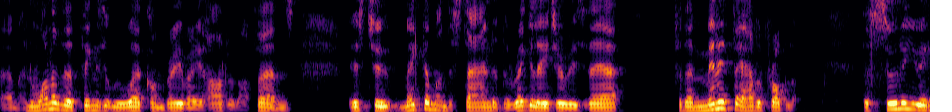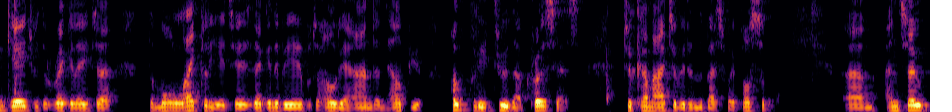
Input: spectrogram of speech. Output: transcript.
Um, and one of the things that we work on very, very hard with our firms is to make them understand that the regulator is there for the minute they have a problem. The sooner you engage with the regulator, the more likely it is they're going to be able to hold your hand and help you, hopefully, through that process to come out of it in the best way possible. Um, and so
